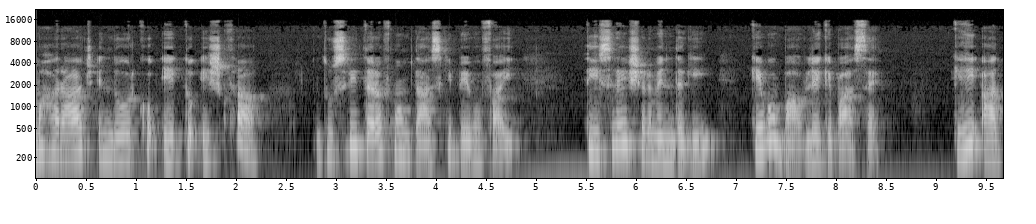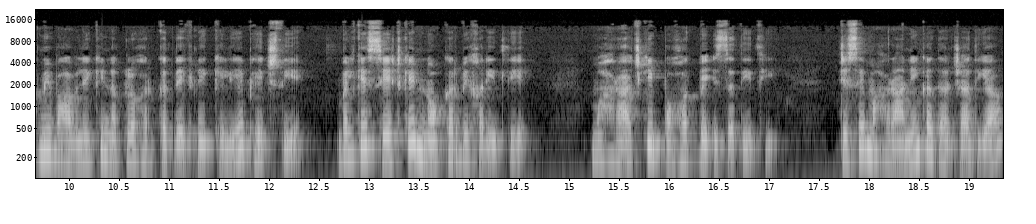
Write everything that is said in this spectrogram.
महाराज इंदौर को एक तो इश्क था, दूसरी तरफ़ मुमताज़ की बेवफाई, तीसरे शर्मिंदगी कि वो बावले के पास है कई आदमी बावले की नकलो हरकत देखने के लिए भेज दिए, बल्कि सेठ के नौकर भी खरीद लिए। महाराज की बहुत बेइज्जती थी, जिसे महारानी का दर्जा दिया,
